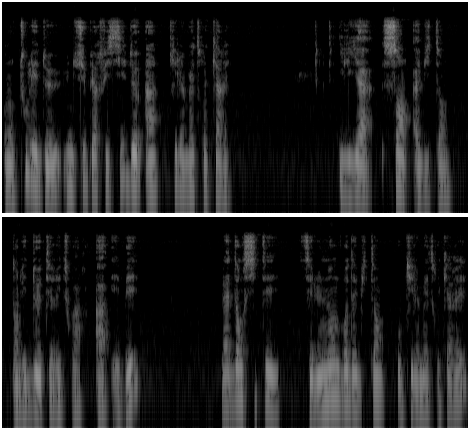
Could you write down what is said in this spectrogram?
ont tous les deux une superficie de 1 km. Il y a 100 habitants dans les deux territoires A et B. La densité, c'est le nombre d'habitants au kilomètre carré.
